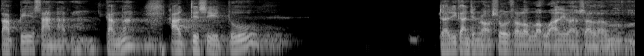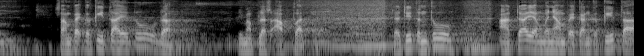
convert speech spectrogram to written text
tapi sanad. Karena hadis itu dari kanjeng Rasul Shallallahu Alaihi Wasallam. Sampai ke kita itu udah 15 abad. Jadi tentu ada yang menyampaikan ke kita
